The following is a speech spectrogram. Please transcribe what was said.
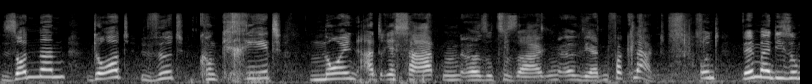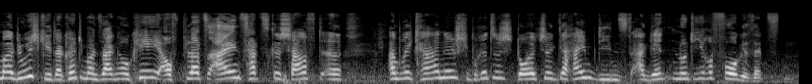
sondern dort wird konkret neun Adressaten äh, sozusagen äh, werden verklagt. Und wenn man die so mal durchgeht, da könnte man sagen, okay, auf Platz eins hat's geschafft, äh, amerikanisch, britisch, deutsche Geheimdienstagenten und ihre Vorgesetzten.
